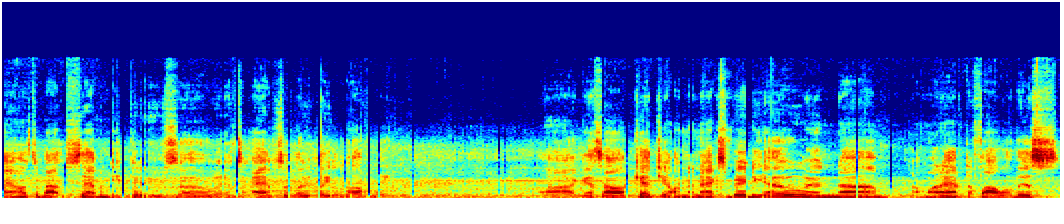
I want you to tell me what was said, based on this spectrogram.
now it's about 72, so it's absolutely lovely. I guess I'll catch you on the next video, and uh, I'm going to have to follow this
